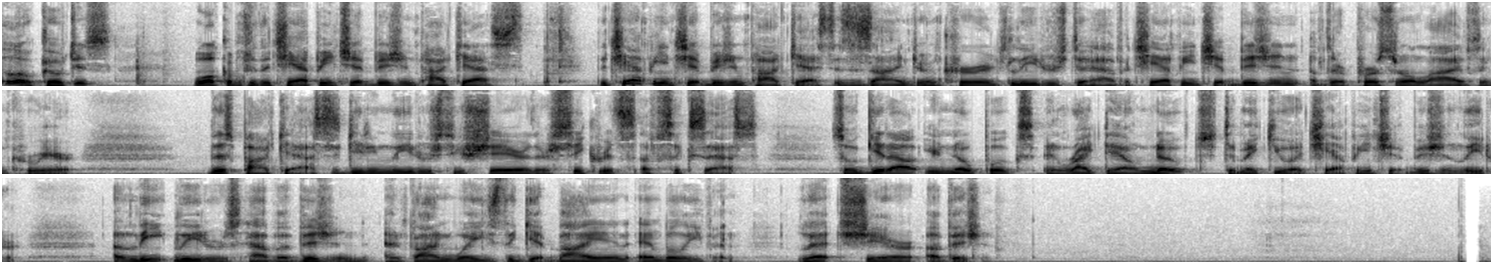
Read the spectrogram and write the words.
Hello, coaches. Welcome to the Championship Vision Podcast. The Championship Vision Podcast is designed to encourage leaders to have a championship vision of their personal lives and career. This podcast is getting leaders to share their secrets of success. So get out your notebooks and write down notes to make you a championship vision leader. Elite leaders have a vision and find ways to get buy in and believe in. Let's share a vision.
